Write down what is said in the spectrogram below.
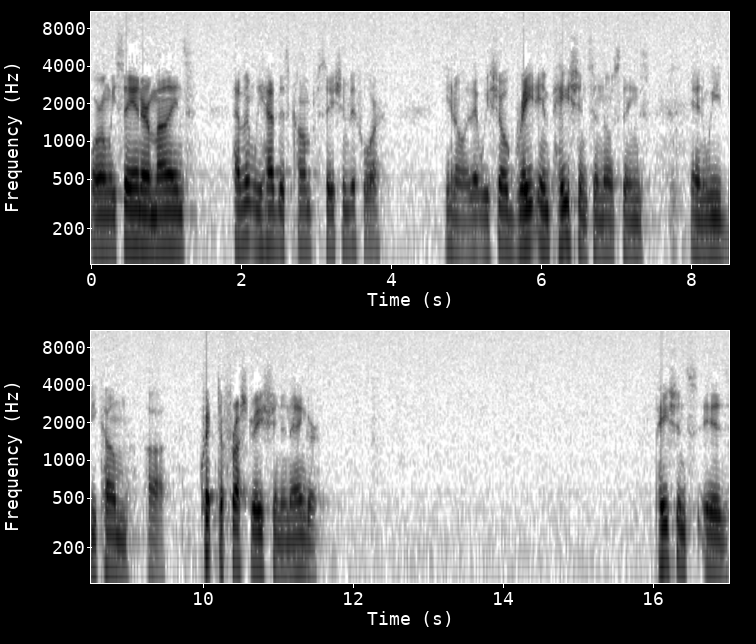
Or when we say in our minds, haven't we had this conversation before? You know, that we show great impatience in those things and we become uh, quick to frustration and anger. Patience is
